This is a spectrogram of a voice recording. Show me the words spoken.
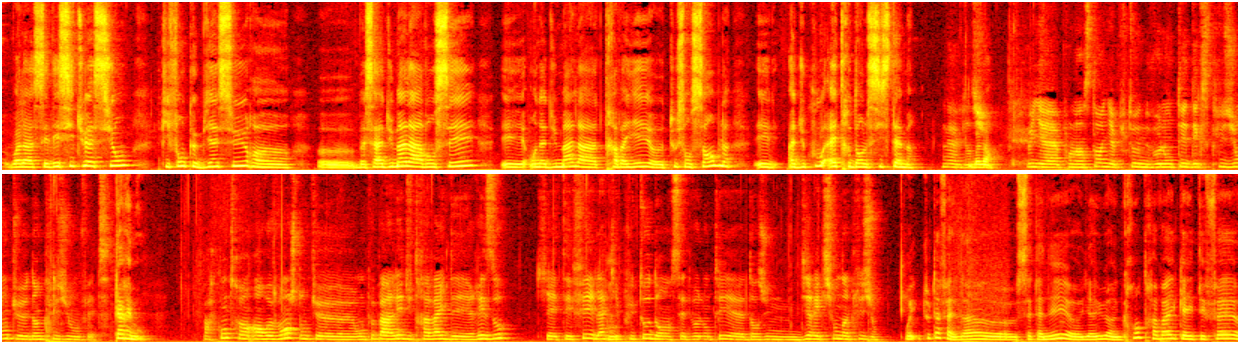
voilà, c'est des situations qui font que bien sûr, euh, ben, ça a du mal à avancer et on a du mal à travailler tous ensemble et à du coup être dans le système. bien voilà. sûr. Oui, pour l'instant, il y a plutôt une volonté d'exclusion que d'inclusion en fait. Carrément. Par contre, en, revanche, donc, euh, on peut parler du travail des réseaux qui a été fait, là, qui est mm. plutôt dans cette volonté, euh, dans une direction d'inclusion. Oui, tout à fait. Là, euh, cette année, il y a eu un grand travail qui a été fait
